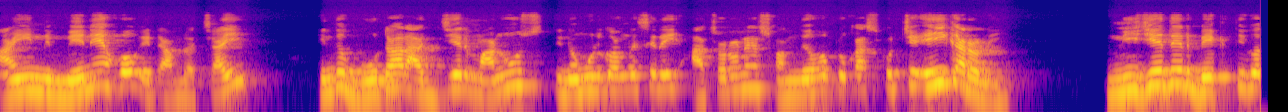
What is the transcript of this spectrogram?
আইন মেনে হোক, এটা আমরা চাই কিন্তু গোটা রাজ্যের মানুষ তৃণমূল কংগ্রেসের এই আচরণে সন্দেহ প্রকাশ করছে এই কারণেই। নিজেদের ব্যক্তিগত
